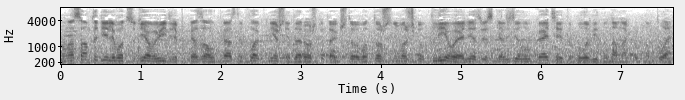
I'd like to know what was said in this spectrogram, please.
Но на самом-то деле, вот судья, вы видели, показал красный флаг внешней дорожки. Так что вот то, что немножечко вот левое лезвие скользило у Кати, это было видно нам на крупном плане.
